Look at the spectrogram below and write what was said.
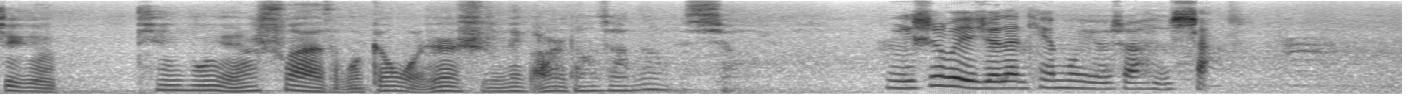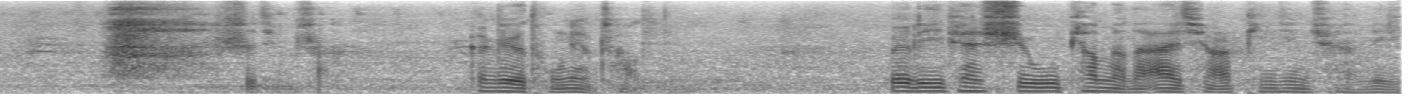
这个天蓬元帅怎么跟我认识的那个二当家那么像？你是不是也觉得天蓬元帅很傻？是挺傻，跟这个统领差不多。为了一片虚无缥缈的爱情而拼尽全力，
